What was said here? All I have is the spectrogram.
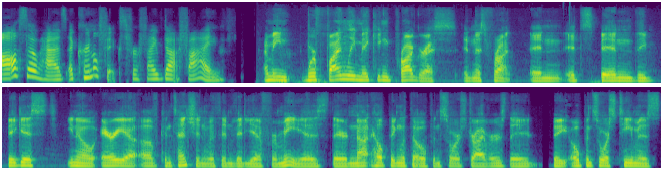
also has a kernel fix for 5.5. I mean, we're finally making progress in this front. And it's been the biggest, you know, area of contention with NVIDIA for me is they're not helping with the open source drivers. They the open source team is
